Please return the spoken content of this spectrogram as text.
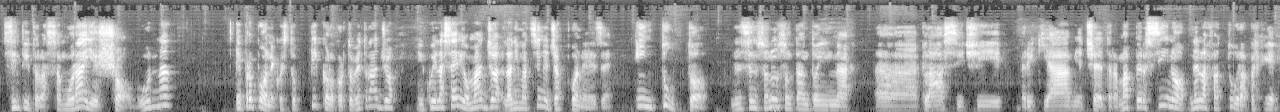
Si intitola Samurai e Shogun e propone questo piccolo cortometraggio in cui la serie omaggia l'animazione giapponese in tutto, nel senso non soltanto in eh, classici richiami, eccetera, ma persino nella fattura, perché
